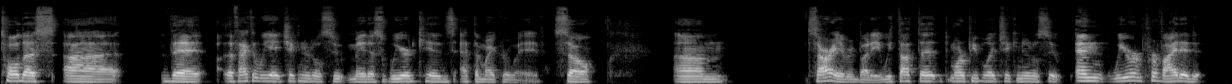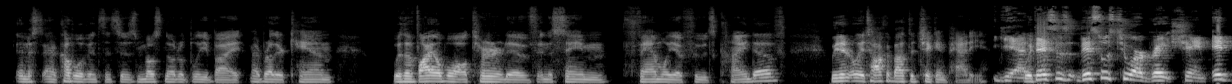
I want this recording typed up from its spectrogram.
told us, uh, that the fact that we ate chicken noodle soup made us weird kids at the microwave. So, um, sorry everybody. We thought that more people ate chicken noodle soup. And we were provided in a, in a couple of instances, most notably by my brother Cam, with a viable alternative in the same family of foods, kind of. We didn't really talk about the chicken patty. Yeah, Which- this is this was to our great shame. It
